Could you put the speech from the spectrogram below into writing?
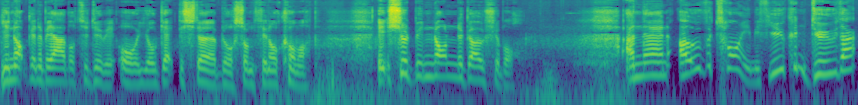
you're not going to be able to do it or you'll get disturbed or something will come up. It should be non negotiable. And then over time, if you can do that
